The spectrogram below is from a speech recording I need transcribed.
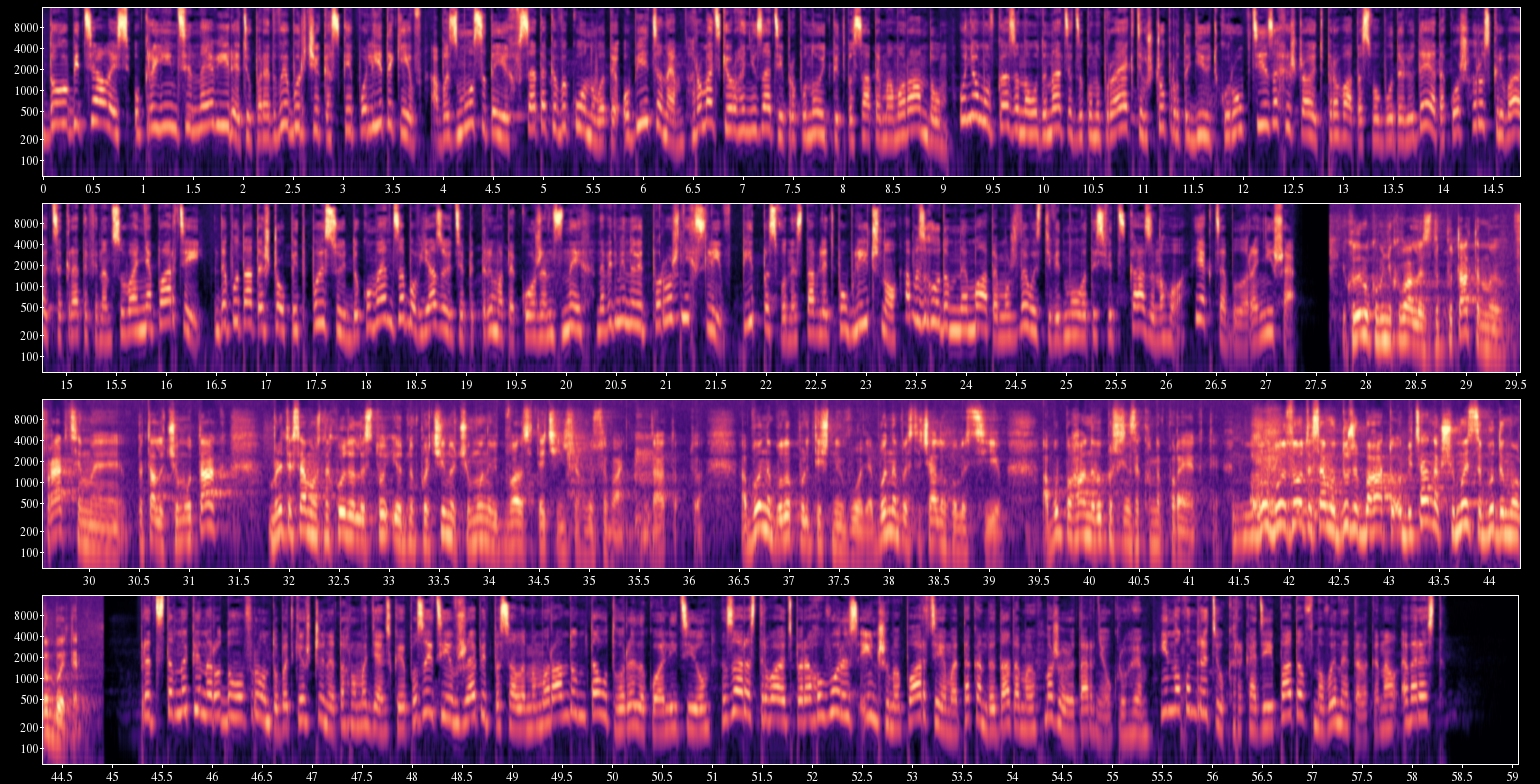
Дообіцялись, українці не вірять у передвиборчі казки політиків. Аби змусити їх все-таки виконувати обіцяне, громадські організації пропонують підписати меморандум. У ньому вказано 11 законопроєктів, що протидіють корупції, захищають права та свободи людей, а також розкривають секрети фінансування партій. Депутати, що підписують документ, зобов'язуються підтримати кожен з них. На відміну від порожніх слів, підпис вони ставлять публічно, аби згодом не мати можливості відмовитись від сказаного, як це було раніше. І коли ми комунікували з депутатами, фракціями, питали, чому так, вони так само знаходили 101 причину, чому не відбувалося те чи інше голосування. Так? Тобто, або не було політичної волі, або не вистачало голосів, або погано виписані законопроекти. Було знову так само дуже багато обіцянок, що ми це будемо робити. Представники Народного фронту, батьківщини та громадянської позиції вже підписали меморандум та утворили коаліцію. Зараз тривають переговори з іншими партіями та кандидатами в мажоритарні округи. Інна Кондратюк, Аркадій Патов, новини телеканал Еверест.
